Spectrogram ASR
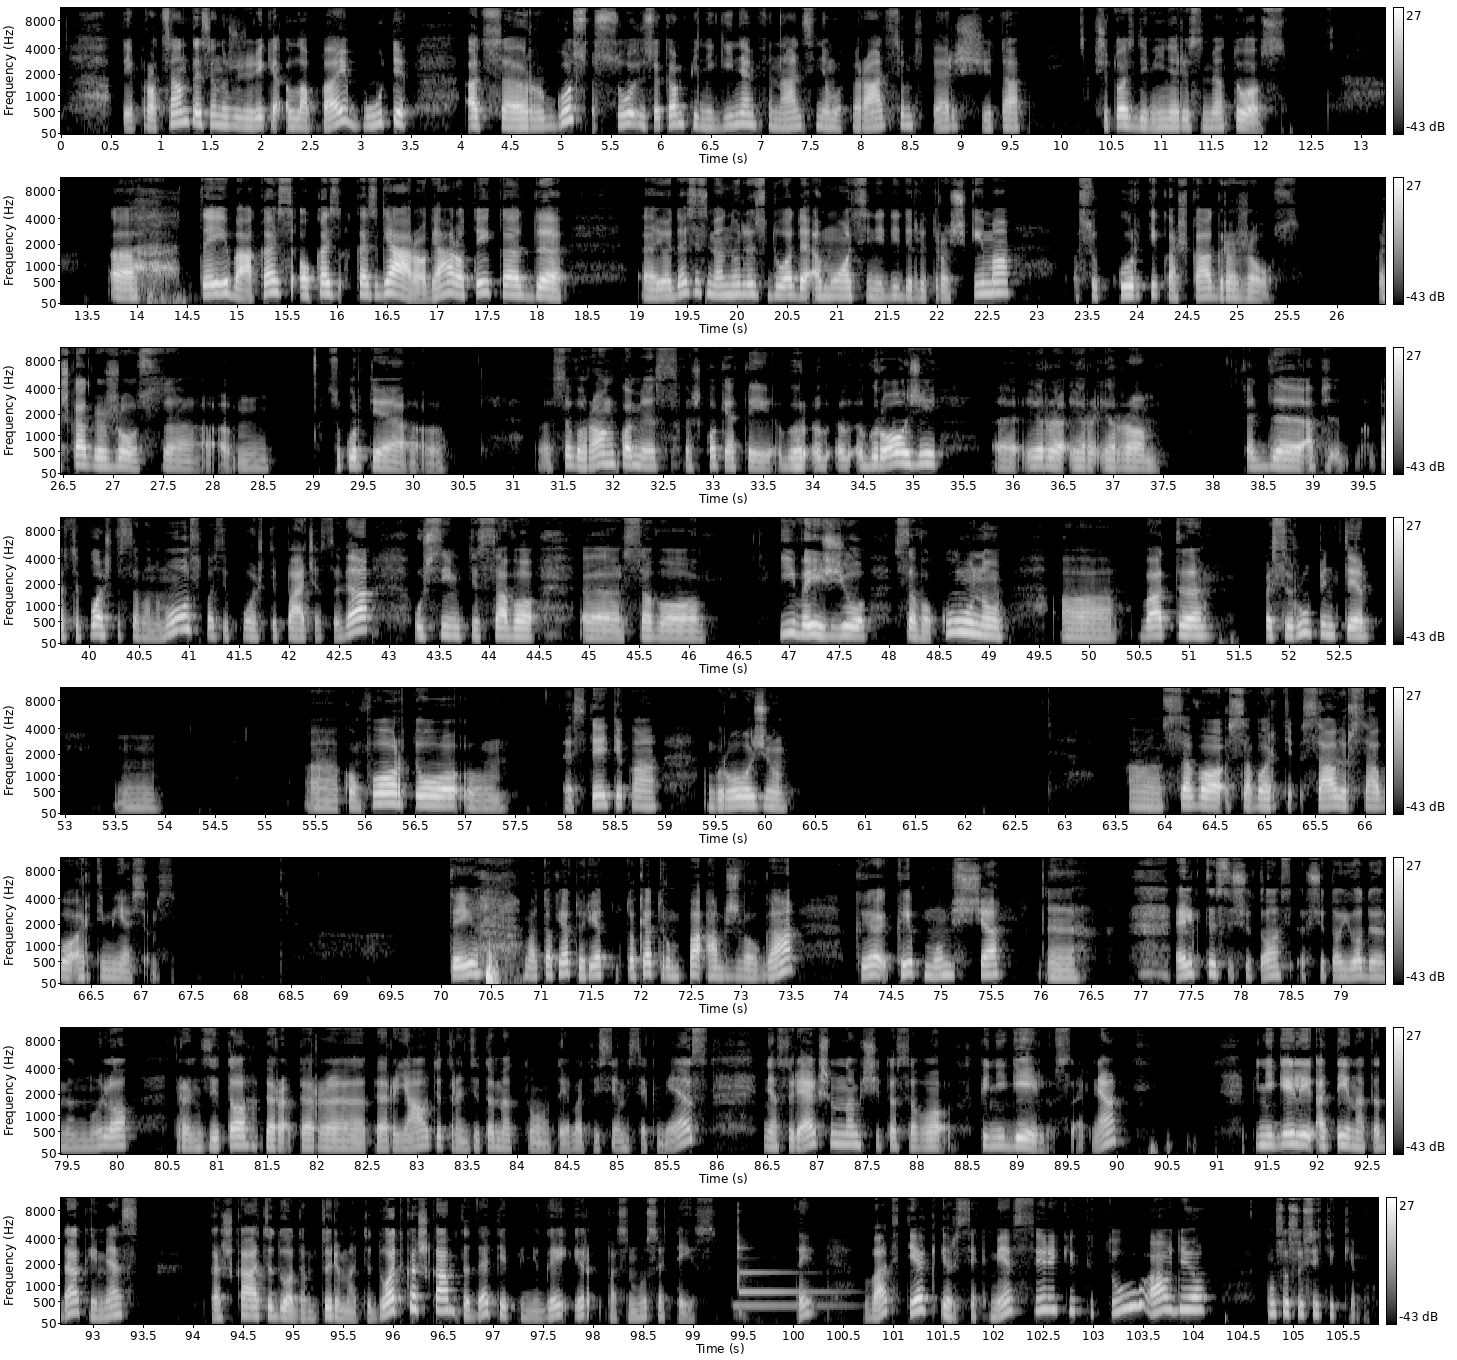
tai procentais. Vienu žodžiu, reikia labai būti atsargus su visokiom piniginiam finansiniam operacijoms per šitą, šitos devynerius metus. Uh, tai va, kas, o kas, kas gero? Gero tai, kad uh, juodasis menulis duoda emocinį didelį troškimą, sukurti kažką gražaus. Kažką gražaus sukurti savo rankomis, kažkokią tai grožį ir, ir, ir kad pasipuošti savo namus, pasipuošti pačią save, užsimti savo, savo įvaizdžių, savo kūnų, vat pasirūpinti Mm, komfortu, estetika, grožiu. Savo, savo, arti, savo ir savo artimiesiems. Tai va, tokia, turėtų, tokia trumpa apžvalga, kaip mums čia e, elgtis šitos, šito juodojo menulio tranzito, per, per, per jauti tranzito metu. Tai vad visiems sėkmės, nesureikšminam šitą savo pinigėlius, ar ne? Pinigėliai ateina tada, kai mes kažką atiduodam, turim atiduoti kažkam, tada tie pinigai ir pas mus ateis. Tai vad tiek ir sėkmės ir iki kitų audio mūsų susitikimų.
